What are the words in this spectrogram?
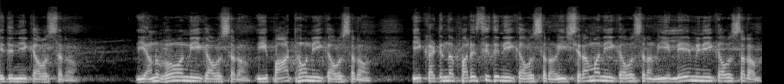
ఇది నీకు అవసరం. ఈ అనుభవం నీకు అవసరం. ఈ పాఠం నీకు అవసరం. ఈ కఠిన పరిస్థితి నీకు అవసరం. ఈ శ్రమ నీకు అవసరం. ఈ లేమి నీకు అవసరం.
